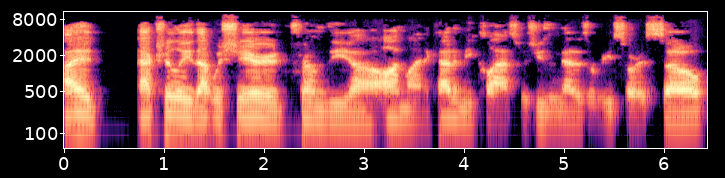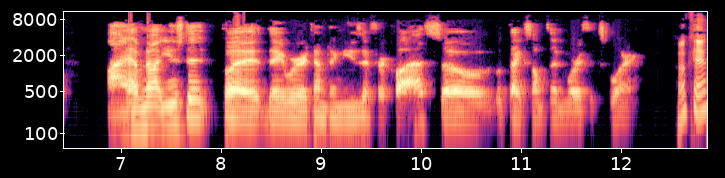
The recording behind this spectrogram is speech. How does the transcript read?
I actually that was shared from the uh, online academy class was using that as a resource. So I have not used it, but they were attempting to use it for class, so it looked like something worth exploring. Okay,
